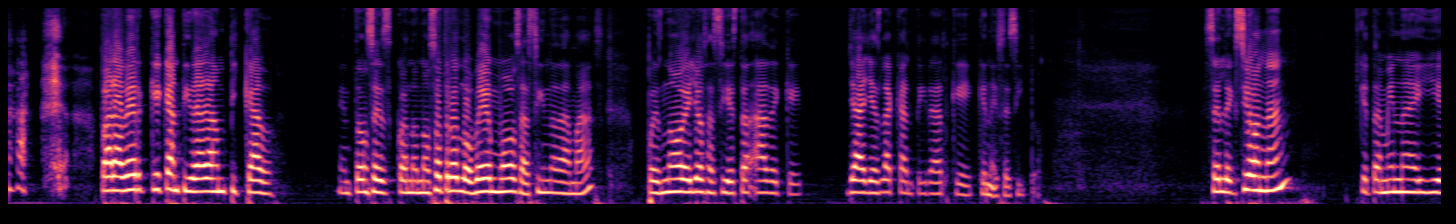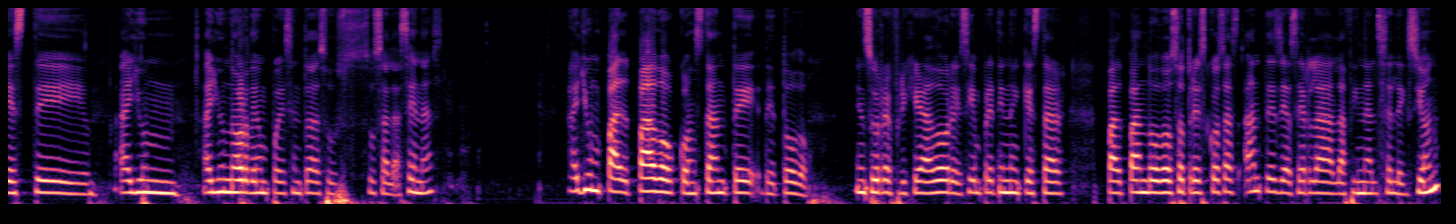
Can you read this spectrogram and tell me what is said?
para ver qué cantidad han picado. Entonces, cuando nosotros lo vemos así nada más, pues no, ellos así están, ah, de que ya, ya es la cantidad que, necesito. Seleccionan, que también hay este, hay un, hay un orden pues en todas sus, sus alacenas hay un palpado constante de todo. En sus refrigeradores siempre tienen que estar palpando dos o tres cosas antes de hacer la, final selección.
